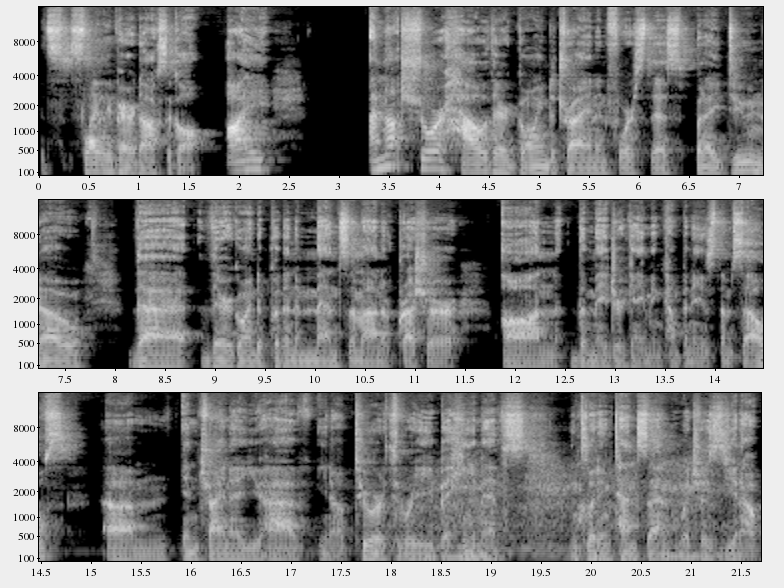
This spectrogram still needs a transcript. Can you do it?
it's slightly paradoxical. I, I'm not sure how they're going to try and enforce this, but I do know that they're going to put an immense amount of pressure on the major gaming companies themselves. Um, in China, you have, you know, two or three behemoths, including Tencent, which is, you know,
